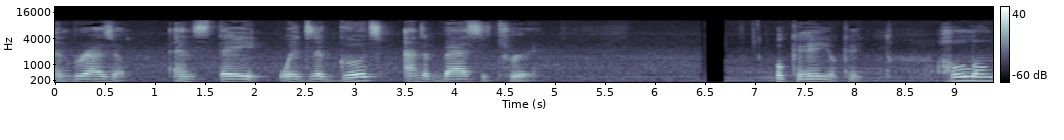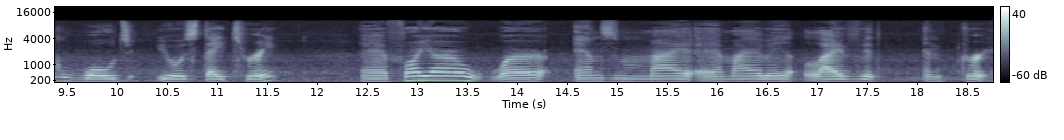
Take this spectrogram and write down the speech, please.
in Brazil and stay with the good and the best tree. Okay, okay. How long would you stay tree? Uh, fire where ends my uh, my life in tree.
